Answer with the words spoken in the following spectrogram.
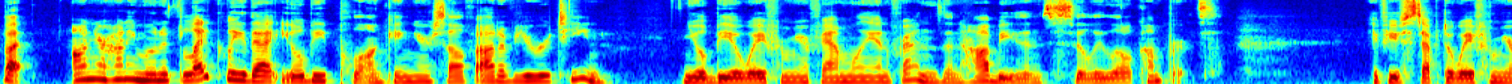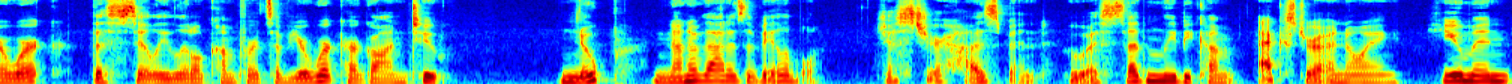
But on your honeymoon, it's likely that you'll be plunking yourself out of your routine. You'll be away from your family and friends and hobbies and silly little comforts. If you stepped away from your work, the silly little comforts of your work are gone too. Nope, none of that is available. Just your husband, who has suddenly become extra annoying, human,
